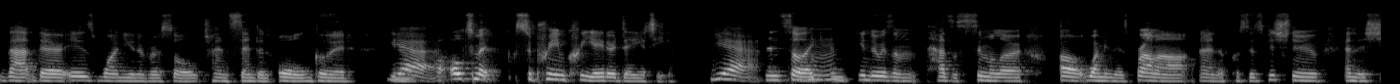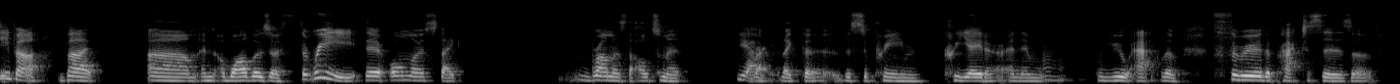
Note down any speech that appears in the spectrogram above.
that there is one universal, transcendent, all good, you yeah. know, ultimate supreme creator deity. Yeah. And so, like, mm-hmm. Hinduism has a similar, oh, well, I mean, there's Brahma, and of course, there's Vishnu, and there's Shiva. But, um, and while those are three, they're almost like Brahma's the ultimate, yeah, right? Like the the supreme creator. And then mm-hmm you act through the practices of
